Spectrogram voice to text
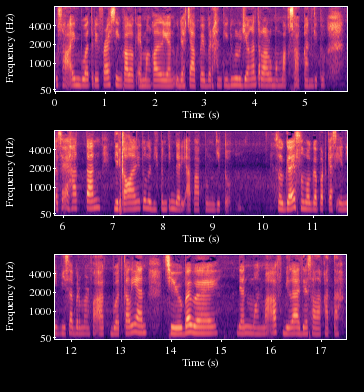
Usahain buat refreshing kalau emang kalian udah capek berhenti dulu. Jangan terlalu memaksakan gitu. Kesehatan diri kalian itu lebih penting dari apa pun gitu. So guys semoga podcast ini bisa bermanfaat buat kalian. See you bye bye dan mohon maaf bila ada salah kata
